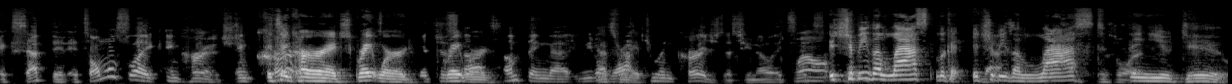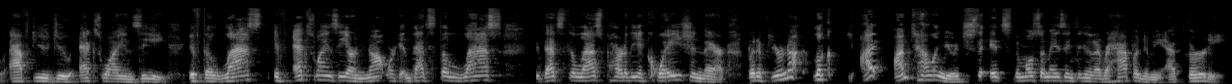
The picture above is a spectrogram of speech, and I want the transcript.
accepted, it's almost like encouraged. encouraged. It's encouraged. Great word. It's Great word. Something that we don't That's want right. to encourage this. You know, it's well, it's, it should be the last. Look at it. Should be the last resort. thing you do after you do X, Y, and Z. If the last, if X, Y, and Z are not working, that's the last that's the last part of the equation there. But if you're not, look, I, I'm telling you, it's it's the most amazing thing that ever happened to me at 30.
